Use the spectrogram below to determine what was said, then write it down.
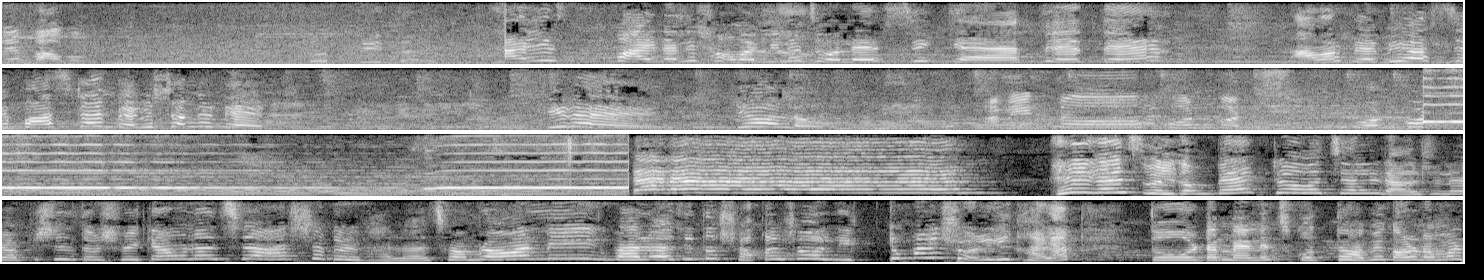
দিয়ে পাবো। সত্যি তাই। গাইস ফাইনালি সবাই মিলে চলে এসেছি ক্যাফেতে আমার বেবি আসছে ফার্স্ট টাইম বেবির সঙ্গে ডেট কি রে? কি হলো? আমি একটু ফোন করছি। ফোন কর hey guys welcome back to our channel রাজনের অফিসিয়াল তো সবাই কেমন আছো? আশা করি ভালো আছো। আমরা অনেক ভালো আছি। তো সকাল সকাল একটুখানি শরীর খারাপ। তো ওটা ম্যানেজ করতে হবে, কারণ আমার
